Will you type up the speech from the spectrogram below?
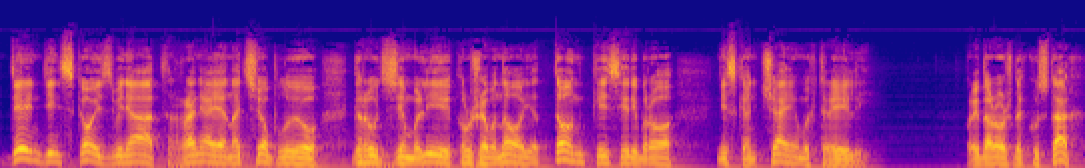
День деньской звенят, роняя на теплую грудь земли кружевное, тонкое серебро нескончаемых трелей. В придорожных кустах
